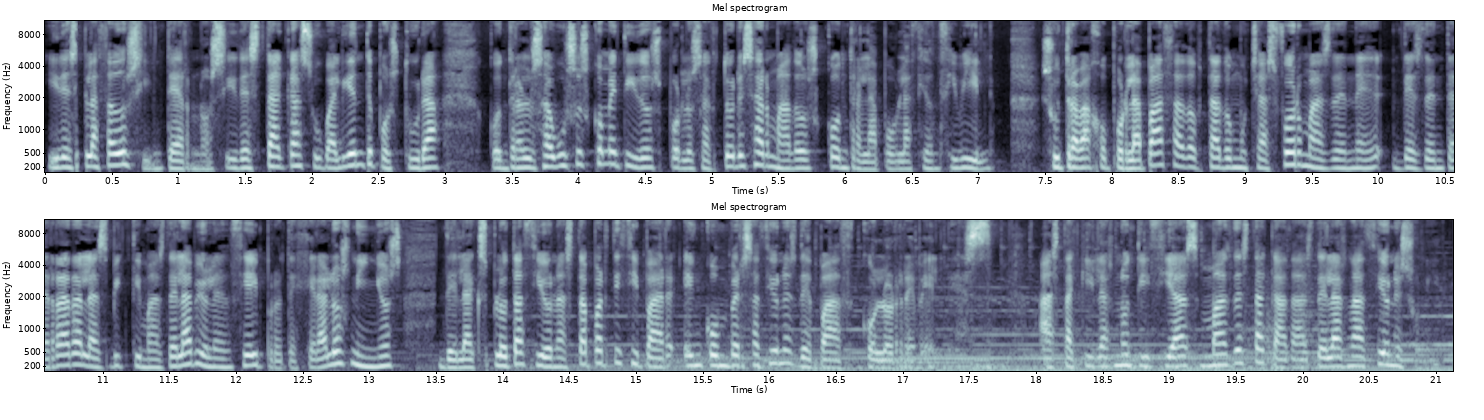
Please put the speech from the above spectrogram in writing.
y desplazados internos, y destaca su valiente postura contra los abusos cometidos por los actores armados contra la población civil. Su trabajo por la paz ha adoptado muchas formas, desde enterrar a las víctimas de la violencia y proteger a los niños de la explotación hasta participar en conversaciones de paz con los rebeldes. Hasta aquí las noticias más destacadas de las Naciones Unidas.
